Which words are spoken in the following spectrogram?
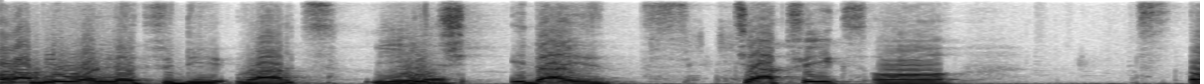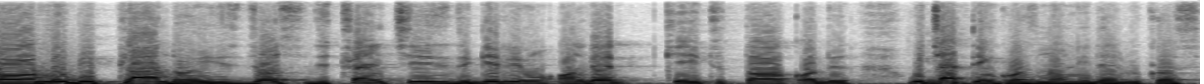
probably what led to the rant, Yeah. which either is theatrics or or maybe planned or it's just the trenches they gave him 100k to talk or the which i think was not needed because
